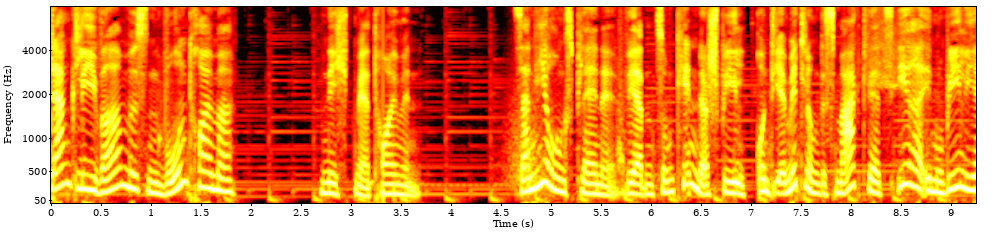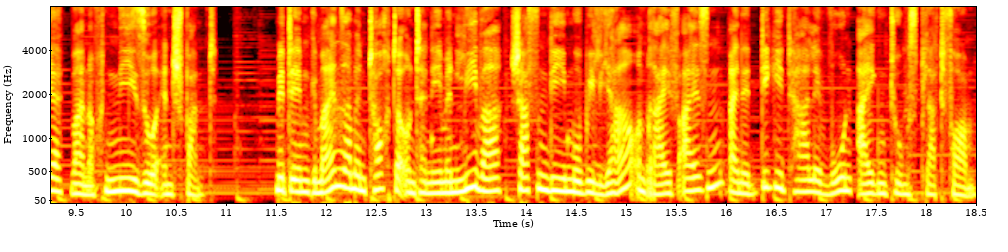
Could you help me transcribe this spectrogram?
Dank Liva müssen Wohnträumer nicht mehr träumen. Sanierungspläne werden zum Kinderspiel und die Ermittlung des Marktwerts ihrer Immobilie war noch nie so entspannt. Mit dem gemeinsamen Tochterunternehmen Liva schaffen die Mobiliar und Reifeisen eine digitale Wohneigentumsplattform.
